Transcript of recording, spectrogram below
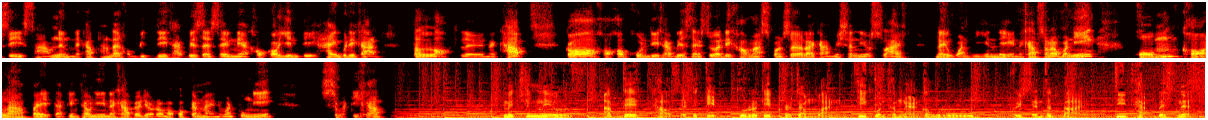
1431นะครับทางด้านของ d t a c Business เองเนี่ยเขาก็ยินดีให้บริการตลอดเลยนะครับ ก็ขอขอบคุณ d t a c Business ด้วยที่เข้ามาสปอนเซอร์รายการ Mission News Live ในวันนี้นั่นเองนะครับสำหรับวันนี้ผมขอลาไปแต่เพียงเท่านี้นะครับแล้วเดี๋ยวเรามาพบกันใหม่ในวันพรุ่งพรุ่งนี้ สวัสดีครับ Mission News อัปเดตข่าวเศรษฐกิจ ธุรกิจประจำวันที่คนทำงานต้องรู้ Presented by d t a c Business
